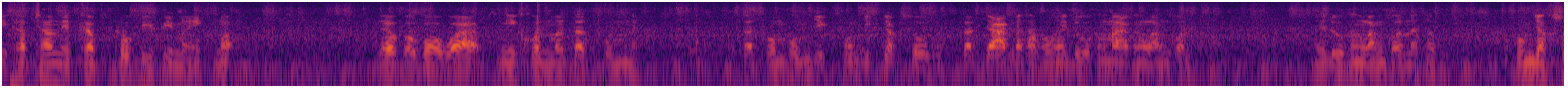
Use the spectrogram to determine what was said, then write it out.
ดีครับชาวเน็ตครับพวกดีปีใหม่เนาะแล้วก็บอกว่ามีคนมาตัดผมเนี่ยตัดผมผมหยิกผมหยิกจากโศกตัดยากนะครับ ผมให้ดูข้างหน้าข้างหลังก่อน ให้ดูข้างหลังก่อนนะครับ ผมอยากโศ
